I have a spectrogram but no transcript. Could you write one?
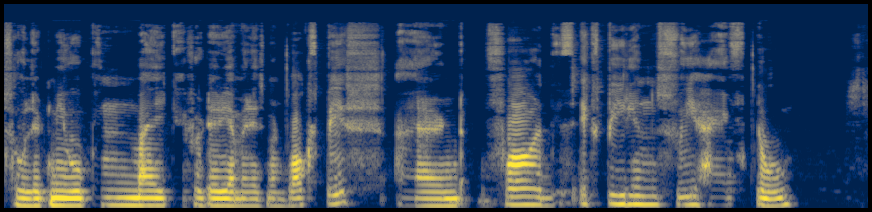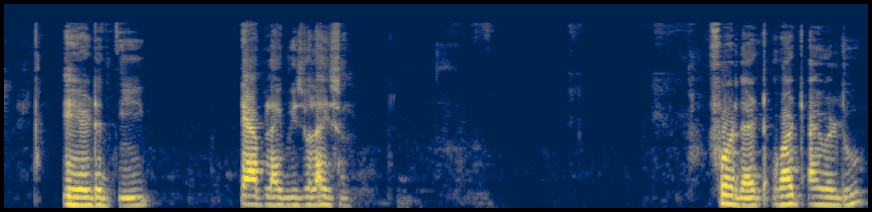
So let me open my cafeteria management workspace and for this experience we have to add the tab like visualization. For that what I will do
